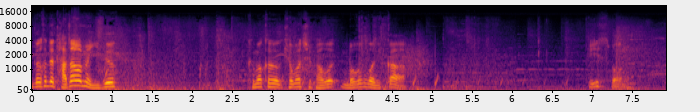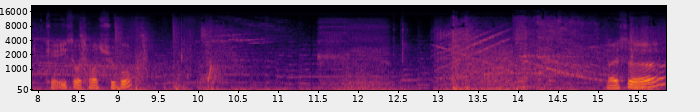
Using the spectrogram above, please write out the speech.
이거 근데 다 잡으면 이득. 그만큼 경험치 먹은, 거니까. 에이스버 이렇게 에이스버 잡아주고. 나이스.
